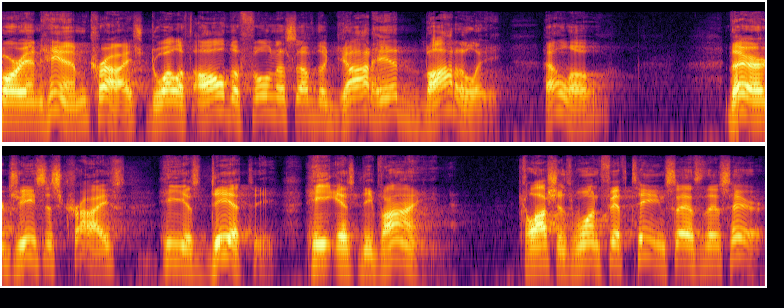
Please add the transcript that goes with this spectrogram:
For in him, Christ, dwelleth all the fullness of the Godhead bodily. Hello. There, Jesus Christ, he is deity. He is divine. Colossians 1:15 says this here.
